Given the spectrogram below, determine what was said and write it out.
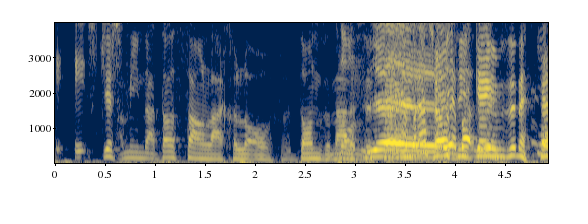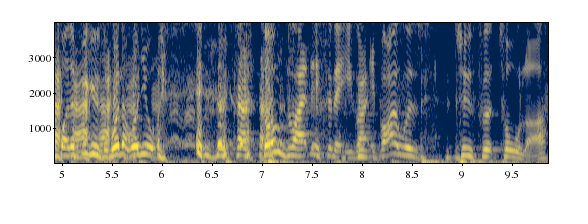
It- It's just I mean, that does sound like a lot of Don's analysis. Yeah, going but that's- Chelsea's yeah, but- games, isn't it? Yeah, but the thing is, when, when you Don's like this, isn't it? He's like, if I was two foot taller,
